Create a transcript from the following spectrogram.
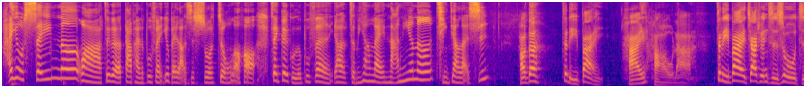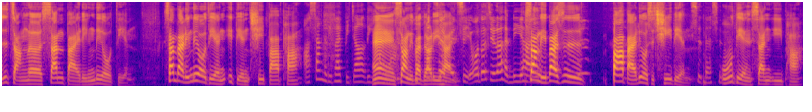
还有谁呢？哇，这个大盘的部分又被老师说中了哈。在个股的部分要怎么样来拿捏呢？请教老师。好的，这礼拜还好啦。这礼拜加权指数只涨了三百零六点，三百零六点一点七八趴。啊，上个礼拜比较厉害。哎，上礼拜比较厉害。对不起，我都觉得很厉害。上礼拜是八百六十七点，是的，是五点三一趴。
